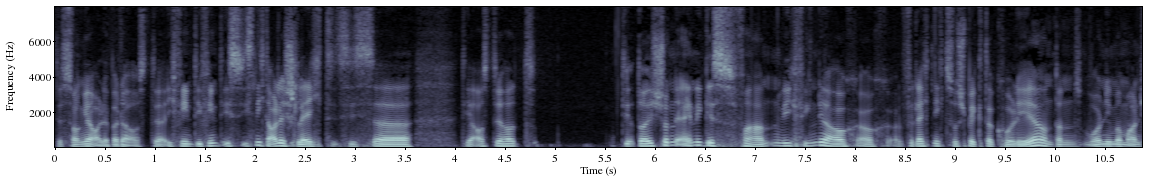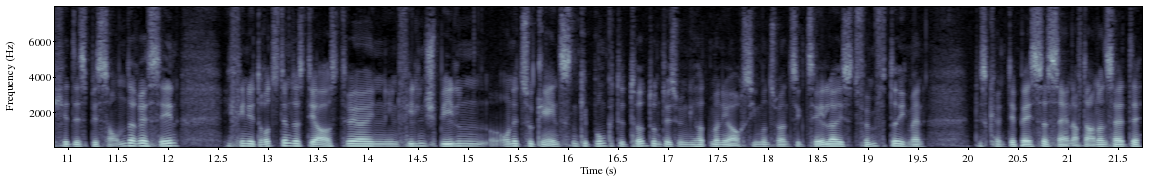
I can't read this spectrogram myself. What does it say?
Das sagen ja alle bei der Austria. Ich finde, ich find, es ist nicht alles schlecht. Es ist, äh, die Austria hat da ist schon einiges vorhanden, wie ich finde, auch, auch vielleicht nicht so spektakulär und dann wollen immer manche das Besondere sehen. Ich finde trotzdem, dass die Austria in, in vielen Spielen ohne zu glänzen gepunktet hat und deswegen hat man ja auch 27 Zähler, ist Fünfter. Ich meine, das könnte besser sein. Auf der anderen Seite,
